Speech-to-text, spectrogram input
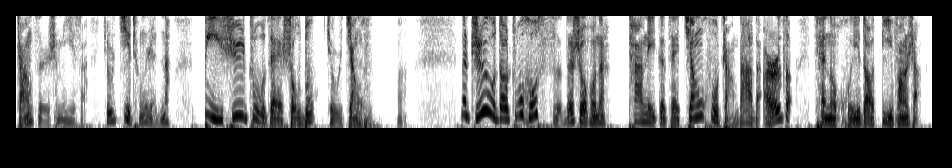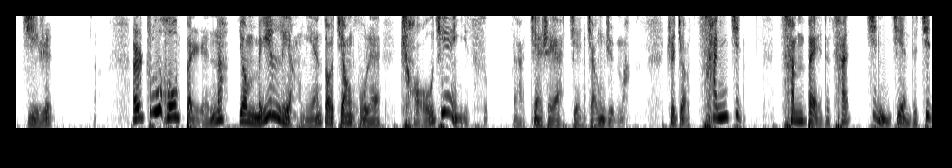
长子是什么意思啊？就是继承人呢，必须住在首都，就是江户啊。那只有到诸侯死的时候呢，他那个在江户长大的儿子才能回到地方上继任。而诸侯本人呢，要每两年到江户来朝见一次啊，见谁啊？见将军嘛，这叫参觐，参拜的参，觐见的觐。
